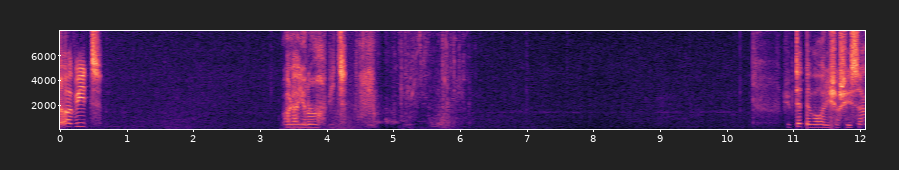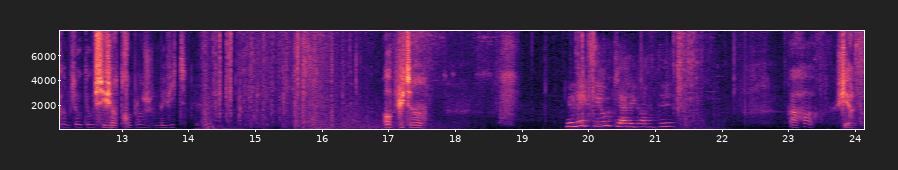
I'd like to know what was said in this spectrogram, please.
Ah vite Oh là, il y en a un, vite. Je vais peut-être d'abord aller chercher ça, comme ça au cas où si j'ai un tremplin, je le mets vite. Oh putain. Mais mec, c'est où qui a les gravités Ah ah, j'irai pas.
